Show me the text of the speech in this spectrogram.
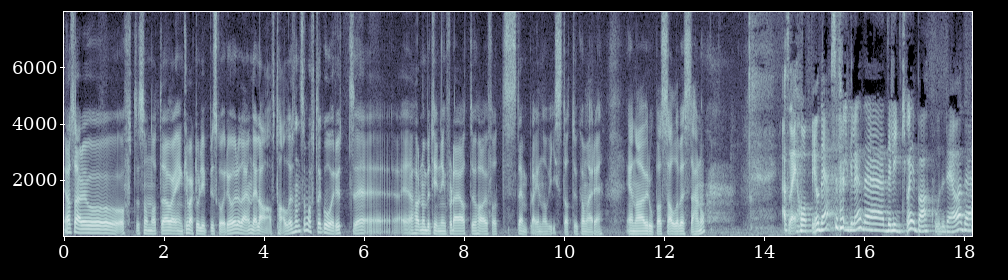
Ja, så er det jo ofte sånn at det har egentlig vært olympisk år i år, og det er jo en del avtaler sånn, som ofte går ut. Eh, har det noen betydning for deg at du har fått stempla inn og vist at du kan være en av Europas aller beste her nå? Altså, Jeg håper jo det, selvfølgelig. Det, det ligger jo i bakhodet, det òg. Det,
